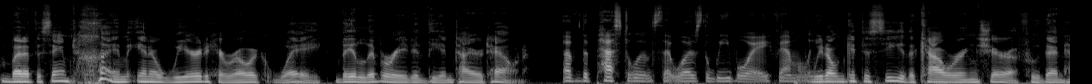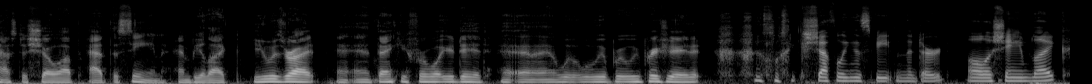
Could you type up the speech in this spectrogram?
But at the same time, in a weird, heroic way, they liberated the entire town. Of the pestilence that was the Weboy family. We don't get to see the cowering sheriff who then has to show up at the scene and be like, "You was right, and, and thank you for what you did, and, and we, we, we appreciate it." like shuffling his feet in the dirt, all ashamed like.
